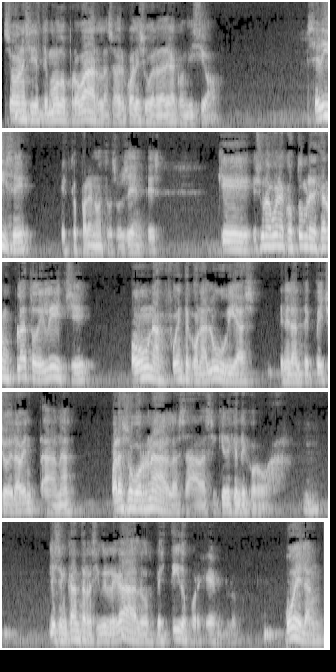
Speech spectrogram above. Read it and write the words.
Son y de este modo probarlas, saber cuál es su verdadera condición. Se dice, esto es para nuestros oyentes, que es una buena costumbre dejar un plato de leche o una fuente con alubias en el antepecho de la ventana para sobornar a las hadas y que dejen de jorobar. Mm. Les encanta recibir regalos, vestidos, por ejemplo. Vuelan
